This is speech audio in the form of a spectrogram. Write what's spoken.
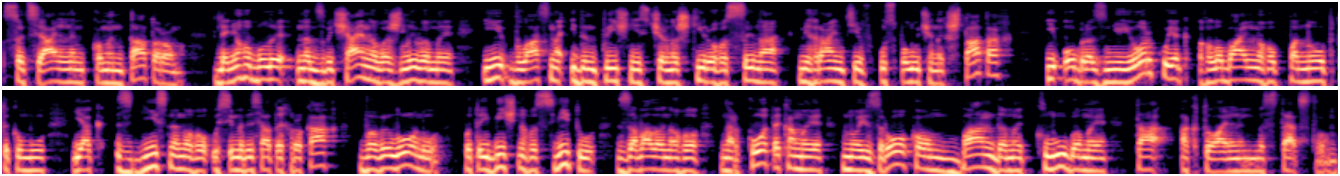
соціальним коментатором. Для нього були надзвичайно важливими і власна ідентичність чорношкірого сина мігрантів у Сполучених Штатах, і образ Нью-Йорку як глобального паноптикуму, як здійсненого у 70-х роках Вавилону, потойбічного світу, заваленого наркотиками, нойзроком, бандами, клубами та актуальним мистецтвом.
